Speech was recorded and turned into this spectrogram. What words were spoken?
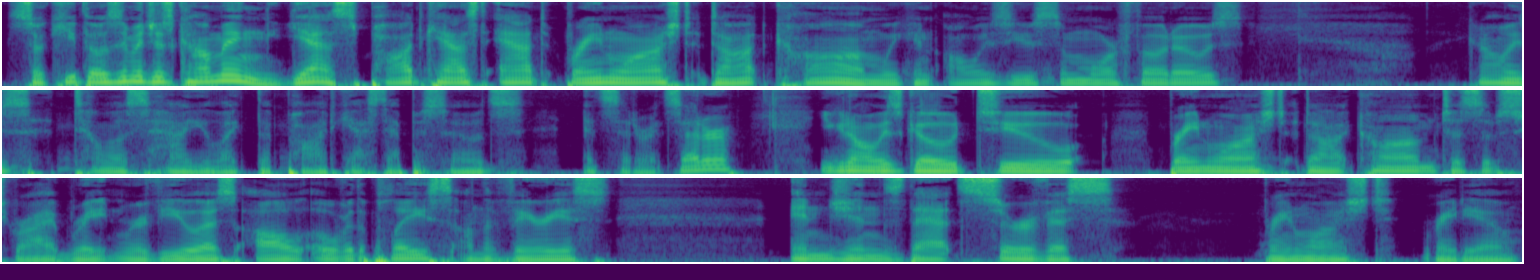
So keep those images coming. Yes, podcast at brainwashed.com. We can always use some more photos. You can always tell us how you like the podcast episodes, etc., etc. You can always go to brainwashed.com to subscribe, rate, and review us all over the place on the various engines that service Brainwashed Radio,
